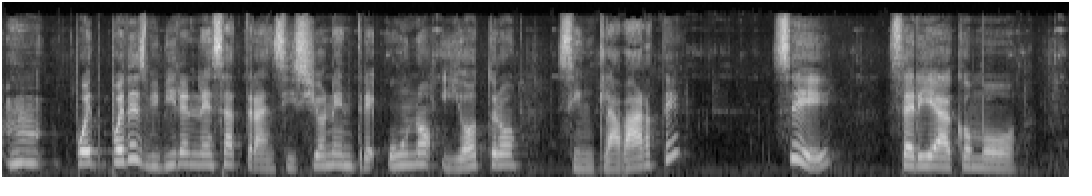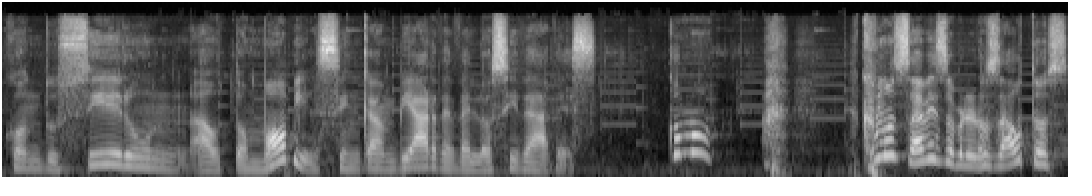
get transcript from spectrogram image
Mm, ¿Puedes vivir en esa transición entre uno y otro sin clavarte? Sí, sería como conducir un automóvil sin cambiar de velocidades. ¿Cómo? ¿Cómo sabes sobre los autos?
